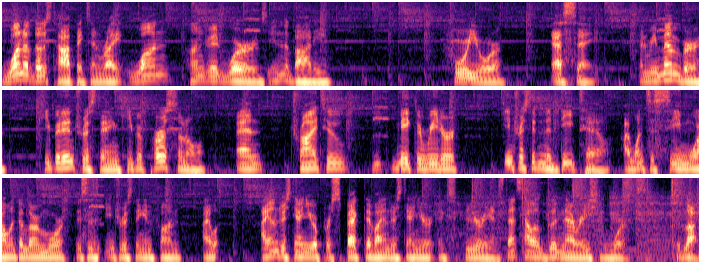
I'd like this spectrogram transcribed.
one of those topics and write 100 words in the body for your essay. And remember, keep it interesting, keep it personal, and try to make the reader interested in the detail. I want to see more, I want to learn more. This is interesting and fun. I, I understand your perspective, I understand your experience. That's how a good narration works. Good luck.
